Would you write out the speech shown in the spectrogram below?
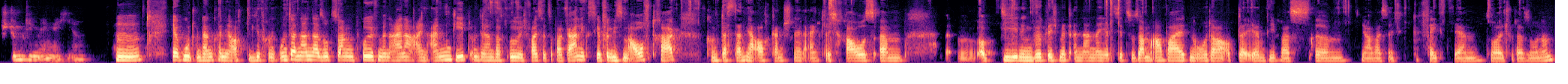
stimmt die Menge hier. Hm. Ja gut, und dann können ja auch die Lieferanten untereinander sozusagen prüfen, wenn einer einen angibt und der dann sagt, oh, ich weiß jetzt aber gar nichts hier von diesem Auftrag, kommt das dann ja auch ganz schnell eigentlich raus, ähm, äh, ob diejenigen wirklich miteinander jetzt hier zusammenarbeiten oder ob da irgendwie was, ähm, ja, weiß nicht, gefaked werden sollte oder so. Ne?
